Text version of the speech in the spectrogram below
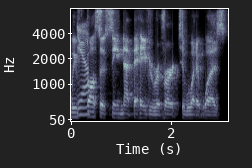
We've yeah. also seen that behavior revert to what it was,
